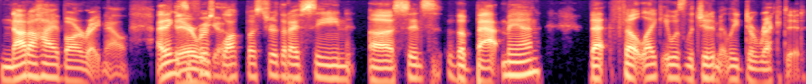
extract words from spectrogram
not a high bar right now. I think it's There the first blockbuster that I've seen uh since the Batman that felt like it was legitimately directed.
